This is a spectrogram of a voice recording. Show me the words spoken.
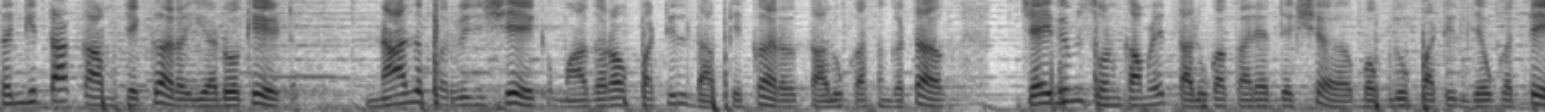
संगीता कामटेकर ॲडव्होकेट नाज परवीन शेख माधवराव पाटील दापकेकर तालुका संघटक जयभीम सोनकांबळे तालुका कार्याध्यक्ष बबलू पाटील देवकत्ते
